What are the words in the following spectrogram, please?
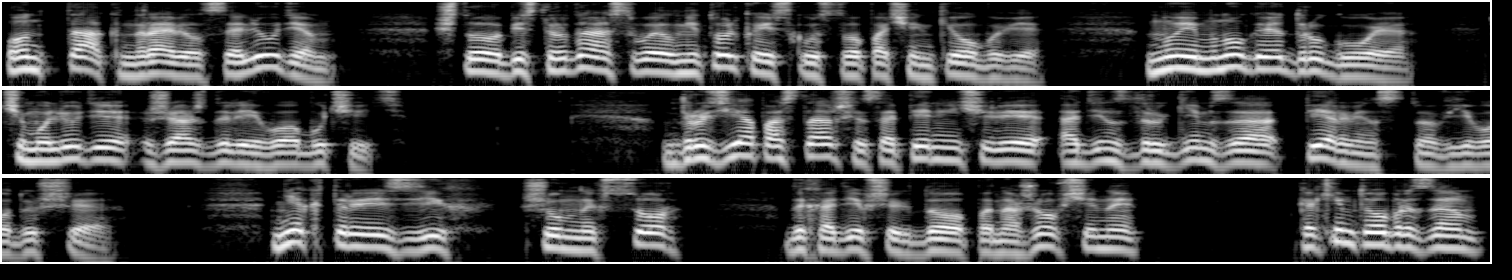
Он так нравился людям, что без труда освоил не только искусство починки обуви, но и многое другое, чему люди жаждали его обучить. Друзья постарше соперничали один с другим за первенство в его душе. Некоторые из их шумных ссор, доходивших до поножовщины, каким-то образом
